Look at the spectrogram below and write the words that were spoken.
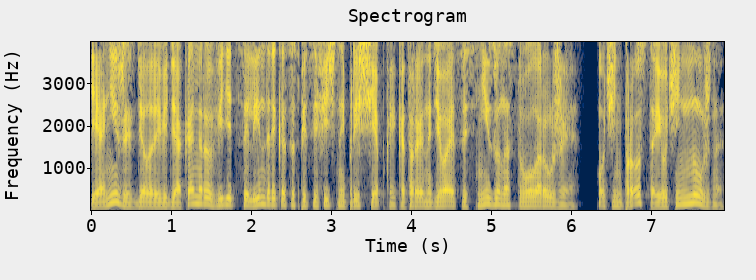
И они же сделали видеокамеру в виде цилиндрика со специфичной прищепкой, которая надевается снизу на ствол оружия. Очень просто и очень нужно.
